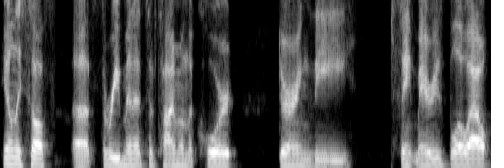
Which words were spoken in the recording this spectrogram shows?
He only saw uh, three minutes of time on the court during the St. Mary's blowout.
